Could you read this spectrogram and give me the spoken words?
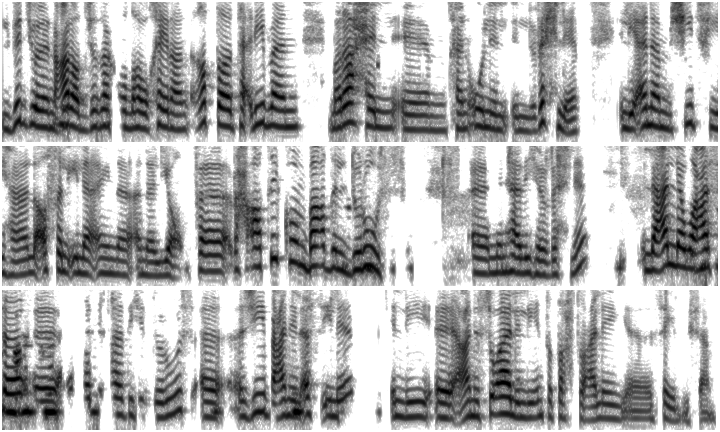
الفيديو اللي انعرض جزاكم الله خيرا غطى تقريبا مراحل خلينا نقول الرحلة اللي أنا مشيت فيها لأصل إلى أين أنا اليوم. فرح أعطيكم بعض الدروس من هذه الرحلة. لعل وعسى طريق هذه الدروس. أجيب عن الأسئلة اللي عن السؤال اللي أنت طرحته علي سيد وسام.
